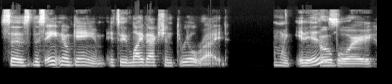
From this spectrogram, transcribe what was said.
says, "This ain't no game. It's a live action thrill ride." I'm like, it is. oh boy.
